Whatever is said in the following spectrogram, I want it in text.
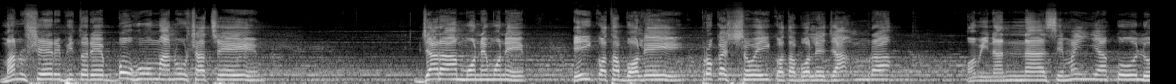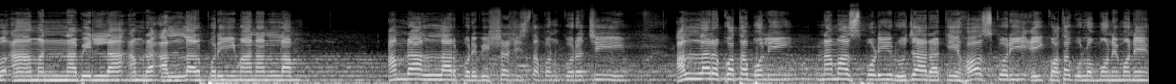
মানুষের ভিতরে বহু মানুষ আছে যারা মনে মনে এই কথা বলে, প্রকাশ্য এই কথা বলে যা আমরা অমিনান্না সিমাইয়া কুলু আমান্না বিল্লাহ, আমরা আল্লাহর পরে ইমান আনলাম। আমরা আল্লাহর পরে বিশ্বাস স্থাপন করেছি। আল্লাহর কথা বলি, নামাজ পড়ি, রোজা রাখি, হজ করি, এই কথাগুলো মনে মনে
